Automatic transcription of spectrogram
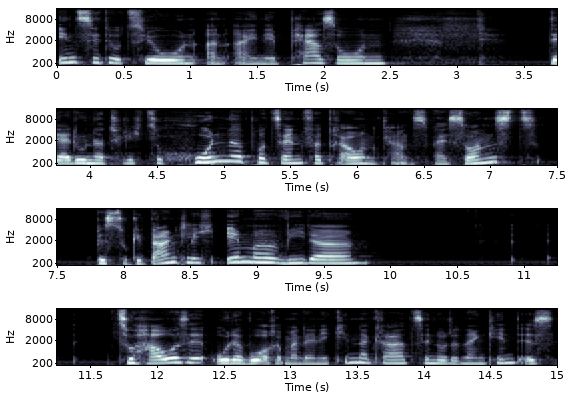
Institution, an eine Person, der du natürlich zu 100% vertrauen kannst, weil sonst bist du gedanklich immer wieder zu Hause oder wo auch immer deine Kinder gerade sind oder dein Kind ist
